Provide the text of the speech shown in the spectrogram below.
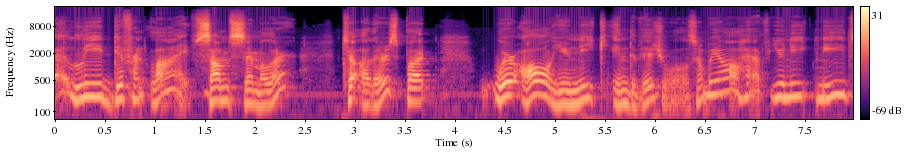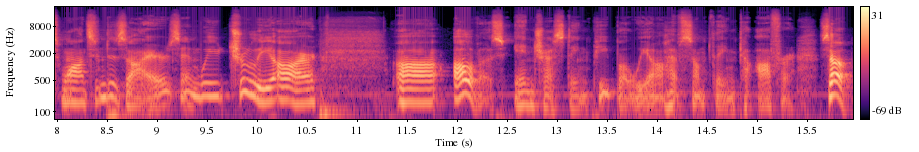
uh, lead different lives, some similar to others, but we're all unique individuals and we all have unique needs, wants, and desires, and we truly are uh, all of us interesting people. We all have something to offer. So,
